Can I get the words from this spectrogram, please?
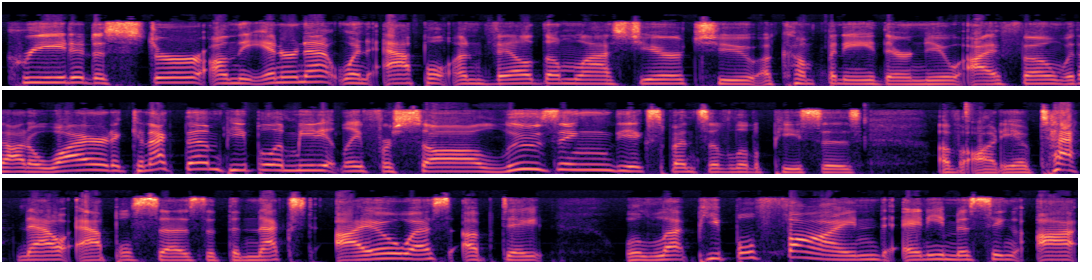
created a stir on the internet when Apple unveiled them last year to accompany their new iPhone. Without a wire to connect them, people immediately foresaw losing the expensive little pieces of audio tech. Now, Apple says that the next iOS update will let people find any missing uh,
